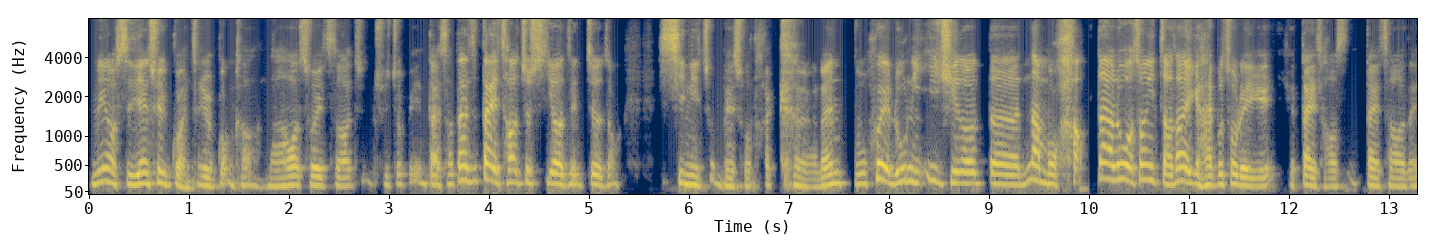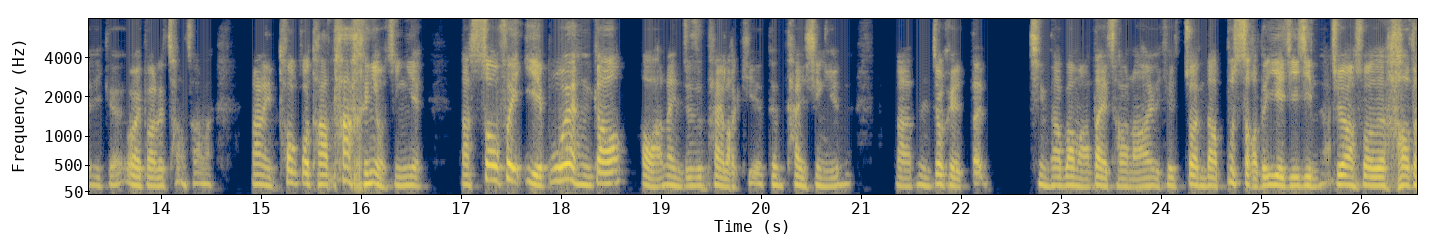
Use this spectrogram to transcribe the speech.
没有时间去管这个广告，然后所以只好去去做别人代操。但是代操就是要这这种。心理准备说，他可能不会如你预期的那么好。但如果说你找到一个还不错的一个一个代操代操的一个外包的厂商了，那你透过他，他很有经验，那收费也不会很高，哇，那你真是太 lucky 了，真太幸运了。那你就可以代请他帮忙代操，然后也可以赚到不少的业绩进来。就像说的，好的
